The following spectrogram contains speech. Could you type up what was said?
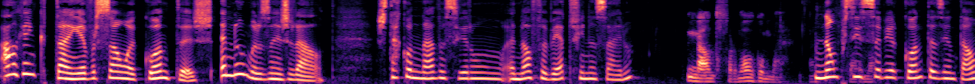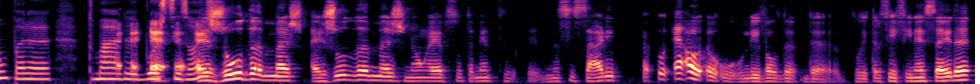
alguém que tem aversão a contas, a números em geral, está condenado a ser um analfabeto financeiro? Não, de forma alguma. Não preciso saber contas, então, para tomar é, boas é, decisões? Ajuda, mas, ajuda, mas não é absolutamente necessário. O nível de, de, de literacia financeira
